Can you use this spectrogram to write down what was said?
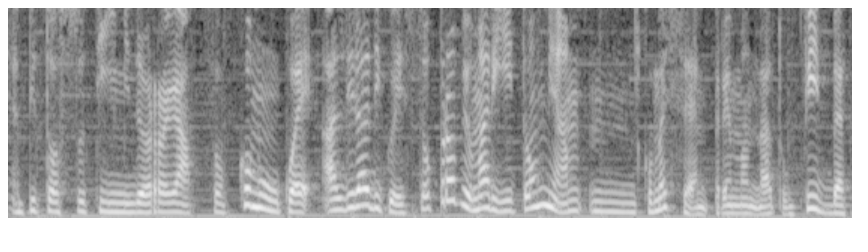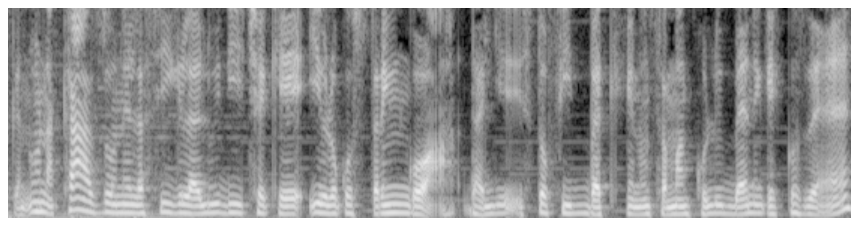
è piuttosto timido il ragazzo. Comunque, al di là di questo, proprio marito mi ha, mh, mm, come sempre, mandato un feedback. Non a caso nella sigla lui dice che io lo costringo a dargli sto feedback che non sa manco lui bene che cos'è.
